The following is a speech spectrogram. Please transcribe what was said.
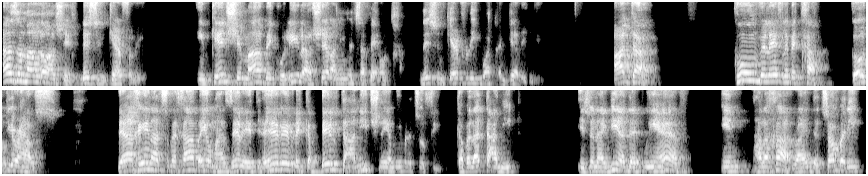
אז אמר לו השייח, listen carefully. אם כן שמע בקולי לאשר אני מצווה אותך. Listen carefully what I'm telling you. אתה, קום ולך לביתך. Go to your house. והכין עצמך ביום הזה לעת ערב לקבל תענית שני ימים רצופים. קבלת תענית is an idea that we have in halacha, right? That somebody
